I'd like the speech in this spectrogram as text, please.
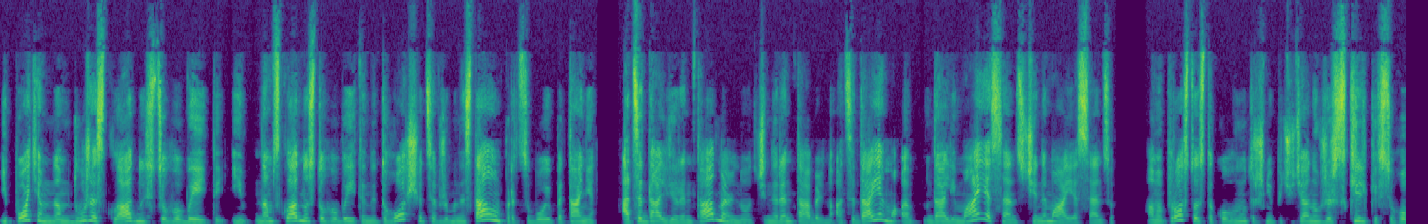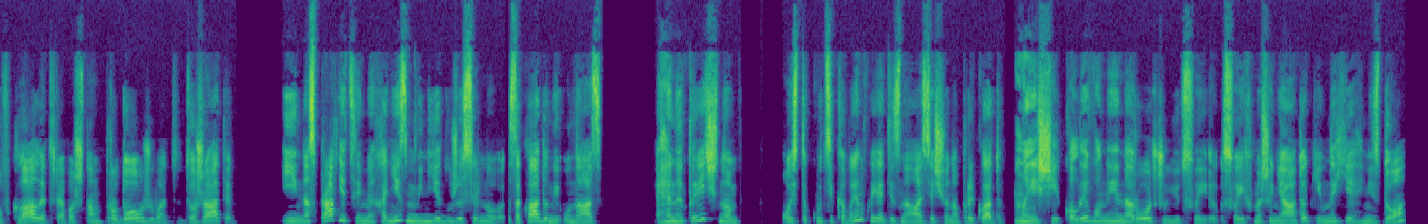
і потім нам дуже складно з цього вийти. І нам складно з того вийти не того, що це вже ми не ставимо перед собою питання, а це далі рентабельно чи не рентабельно, а це далі, ма- е, далі має сенс чи не має сенсу. А ми просто з такого внутрішнього почуття, ну вже ж скільки всього вклали, треба ж там продовжувати, дожати. І насправді цей механізм він є дуже сильно закладений у нас генетично. Ось таку цікавинку я дізналася, що, наприклад, миші, коли вони народжують свої, своїх мишеняток, і в них є гніздо,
